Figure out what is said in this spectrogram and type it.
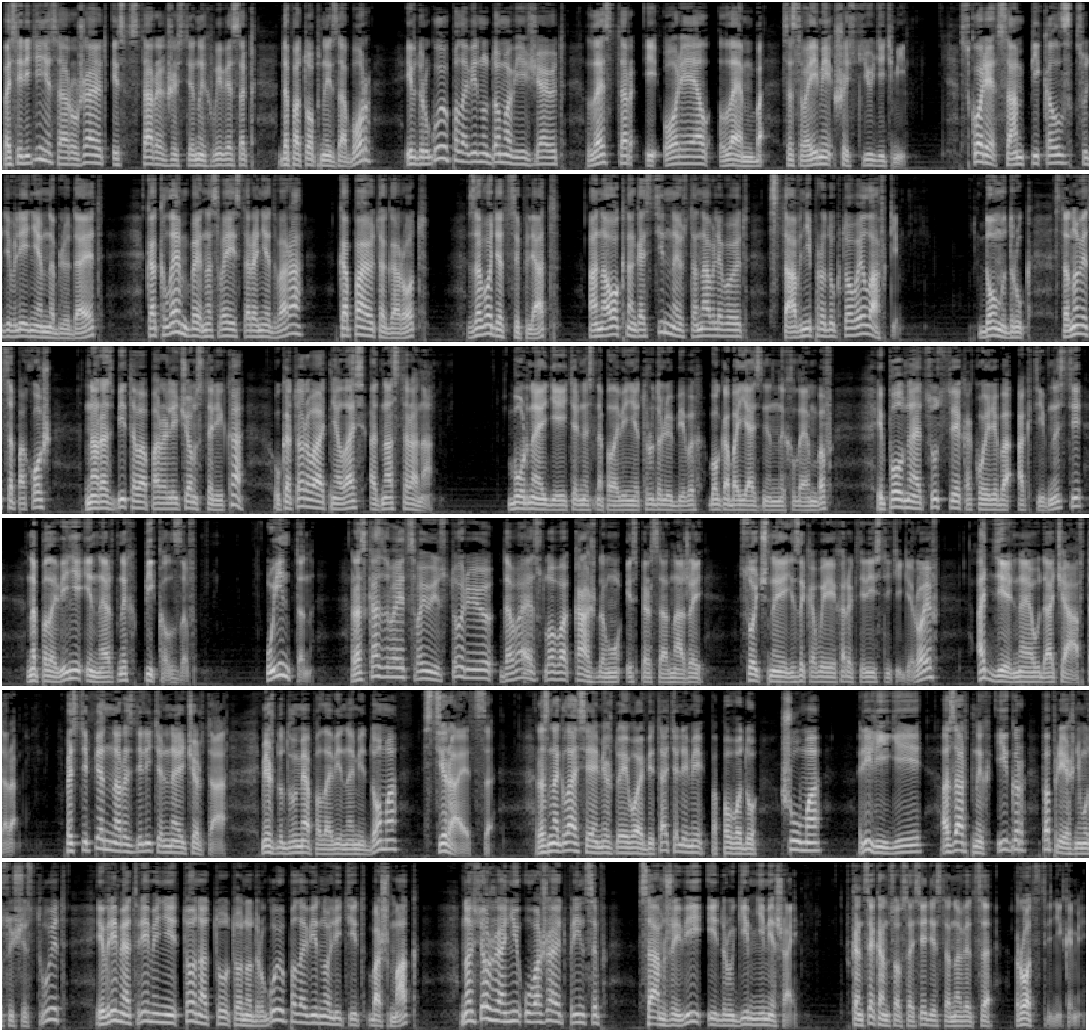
посередине сооружают из старых жестяных вывесок допотопный забор и в другую половину дома въезжают Лестер и Ориэл Лэмб со своими шестью детьми. Вскоре сам Пиклз с удивлением наблюдает, как Лэмбы на своей стороне двора копают огород, заводят цыплят, а на окна гостиной устанавливают ставни продуктовой лавки. Дом вдруг становится похож на разбитого параличом старика, у которого отнялась одна сторона – бурная деятельность на половине трудолюбивых, богобоязненных лэмбов и полное отсутствие какой-либо активности на половине инертных пиклзов. Уинтон рассказывает свою историю, давая слово каждому из персонажей. Сочные языковые характеристики героев – отдельная удача автора. Постепенно разделительная черта между двумя половинами дома стирается – Разногласия между его обитателями по поводу шума, религии, азартных игр по-прежнему существует, и время от времени то на ту, то на другую половину летит башмак, но все же они уважают принцип «сам живи и другим не мешай». В конце концов соседи становятся родственниками.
